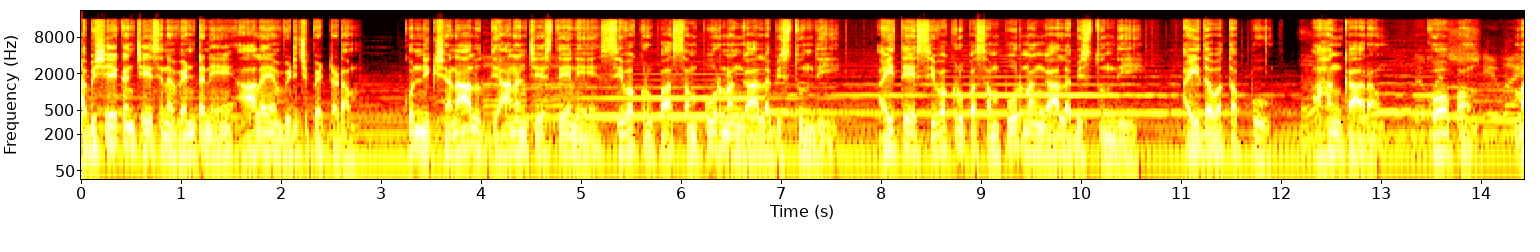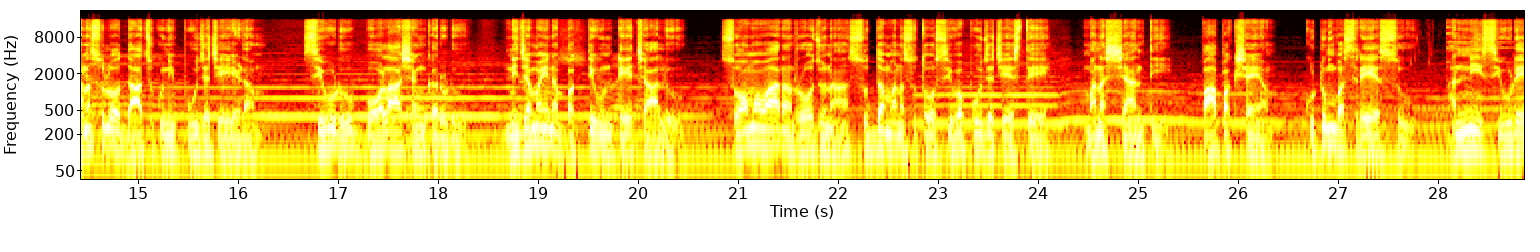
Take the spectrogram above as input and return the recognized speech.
అభిషేకం చేసిన వెంటనే ఆలయం విడిచిపెట్టడం. కొన్ని క్షణాలు ధ్యానం చేస్తేనే శివకృప సంపూర్ణంగా లభిస్తుంది. అయితే శివకృప సంపూర్ణంగా లభిస్తుంది. ఐదవ తప్పు అహంకారం కోపం మనసులో దాచుకుని పూజ చేయడం. శివుడు బోళాశంకరుడు నిజమైన భక్తి ఉంటే చాలు. సోమవారం రోజున శుద్ధ మనసుతో శివపూజ చేస్తే మనశ్శాంతి పాపక్షయం కుటుంబ శ్రేయస్సు అన్నీ శివుడే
